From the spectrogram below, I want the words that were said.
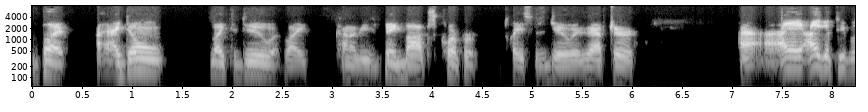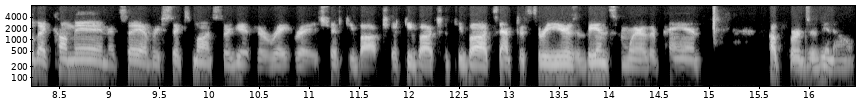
but I don't like to do what like kind of these big box corporate places do is after I, I, get people that come in and say every six months they're getting a rate raise, 50 bucks, 50 bucks, 50 bucks. After three years of being somewhere, they're paying upwards of, you know,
